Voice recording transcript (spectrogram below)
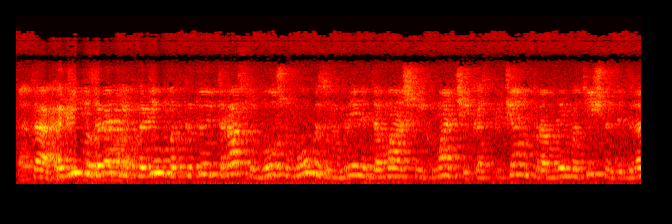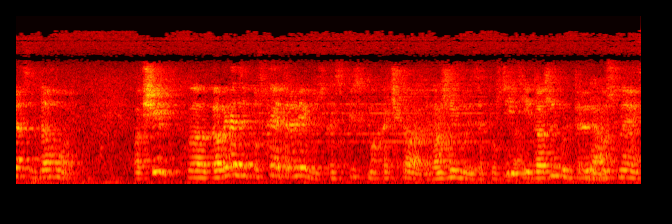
Так, Академию ГРАД необходимо подготовить трассу должным образом во время домашних матчей Каспичан проблематично добираться домой. Вообще, э, говорят, запускают троллейбус Каспийск Махачкала. Должны были запустить и должны были троллейбусное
